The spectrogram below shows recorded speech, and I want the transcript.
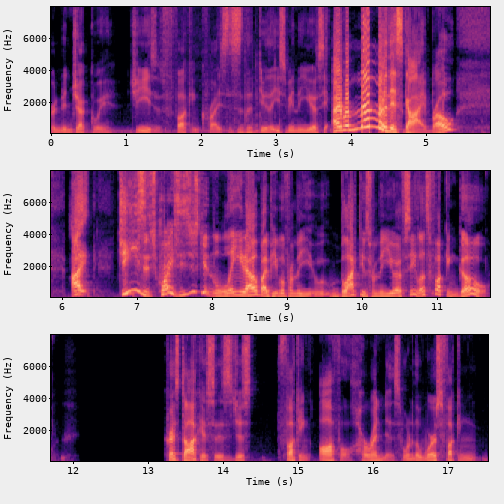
or Ninjakui. Jesus fucking Christ! This is the dude that used to be in the UFC. I remember this guy, bro. I Jesus Christ, he's just getting laid out by people from the black dudes from the UFC. Let's fucking go. Chris Daukaus is just fucking awful, horrendous, one of the worst fucking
